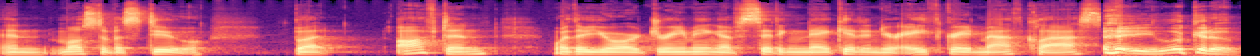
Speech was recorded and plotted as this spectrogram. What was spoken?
and most of us do, but often, whether you're dreaming of sitting naked in your eighth grade math class, Hey, look at him.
